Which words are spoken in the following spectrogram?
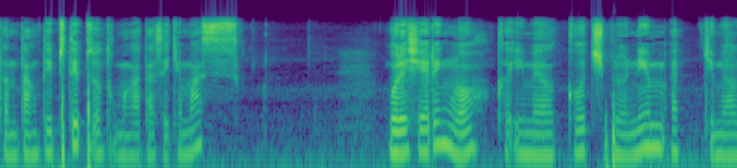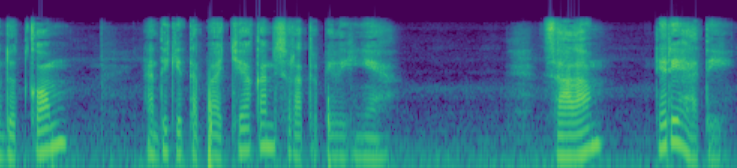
tentang tips-tips untuk mengatasi cemas, Boleh sharing loh ke email coachbronim at gmail.com. Nanti kita bacakan surat terpilihnya. Salam dari hati.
